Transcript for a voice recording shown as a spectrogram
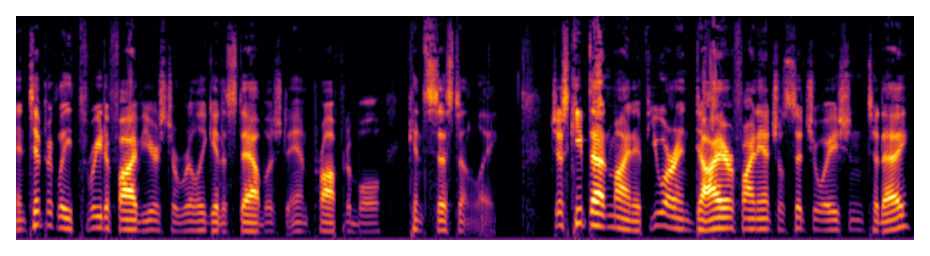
and typically three to five years to really get established and profitable consistently. Just keep that in mind. If you are in dire financial situation today,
